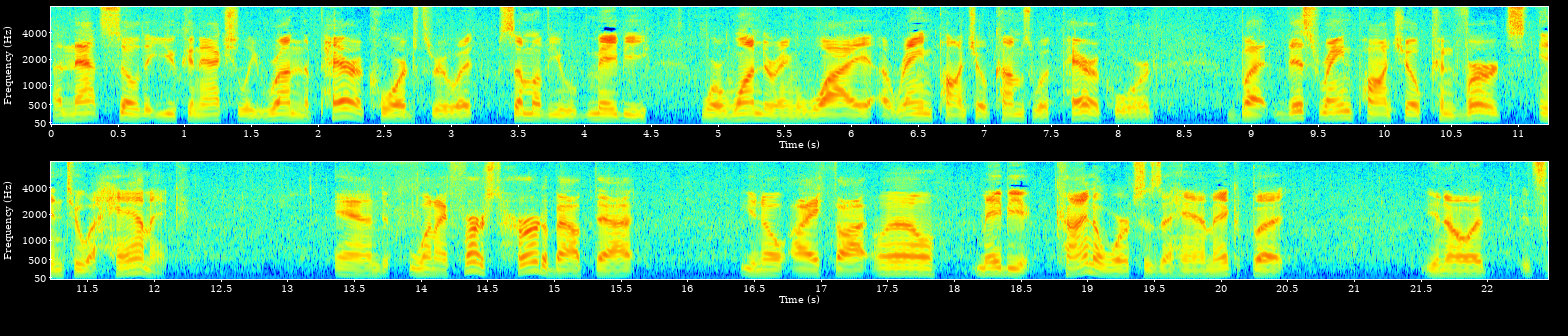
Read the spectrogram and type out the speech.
And that's so that you can actually run the paracord through it. Some of you maybe were wondering why a rain poncho comes with paracord but this rain poncho converts into a hammock. And when I first heard about that, you know, I thought, well, maybe it kind of works as a hammock, but you know, it, it's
